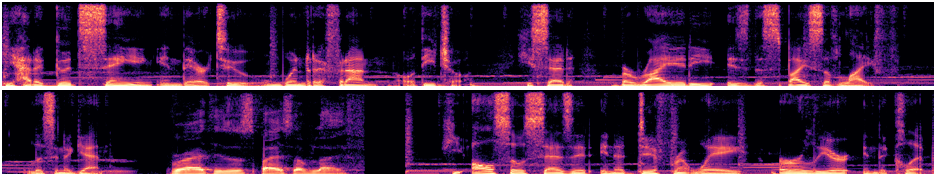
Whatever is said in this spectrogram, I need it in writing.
He had a good saying in there too, un buen refrán o dicho. He said, Variety is the spice of life. Listen again. Variety is the spice of life. He also says it in a different way earlier in the clip.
